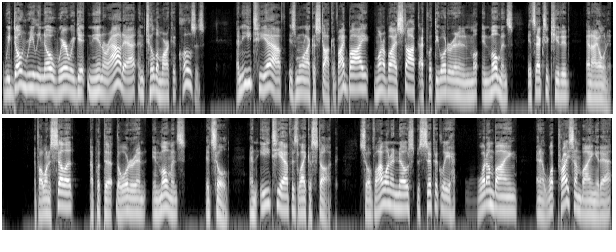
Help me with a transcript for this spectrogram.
we don't really know where we're getting in or out at until the market closes. An ETF is more like a stock. If I buy want to buy a stock, I put the order in in, in moments, it's executed and I own it. If I want to sell it, I put the, the order in in moments, it's sold. An ETF is like a stock. So if I want to know specifically what I'm buying and at what price I'm buying it at,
